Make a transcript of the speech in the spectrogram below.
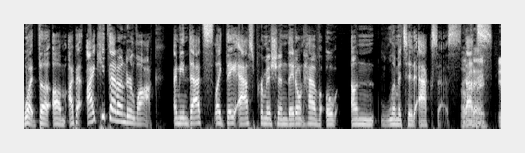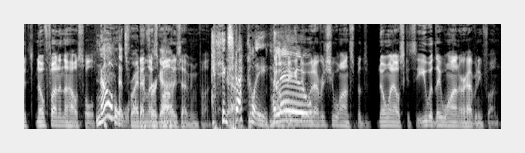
What the um I bet- I keep that under lock. I mean that's like they ask permission. They don't have o- unlimited access. Okay. That's It's no fun in the household. no. That's right. I Unless forgot. Molly's having fun. Exactly. No, she can do whatever she wants, but no one else gets to eat what they want or have any fun.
